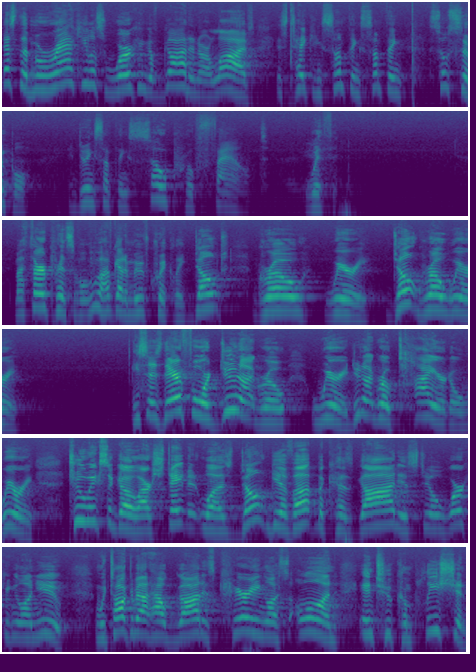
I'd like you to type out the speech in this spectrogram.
that's the miraculous working of God in our lives, is taking something, something so simple and doing something so profound with it. My third principle, ooh, I've got to move quickly. Don't grow weary. Don't grow weary. He says, therefore, do not grow weary. Do not grow tired or weary. Two weeks ago, our statement was don't give up because God is still working on you. And we talked about how God is carrying us on into completion.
